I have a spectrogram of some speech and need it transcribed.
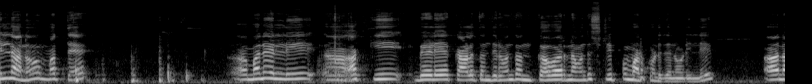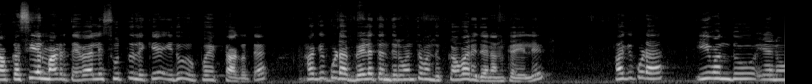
ಇಲ್ಲಿ ನಾನು ಮತ್ತೆ ಮನೆಯಲ್ಲಿ ಅಕ್ಕಿ, ಬೇಳೆ, ಕಾಳು ತಂದಿರುವಂಥ ಒಂದು ಕವರ್ನ ಒಂದು ಸ್ಟ್ರಿಪ್ ಮಾಡ್ಕೊಂಡಿದ್ದೆ ನೋಡಿ ಇಲ್ಲಿ. ನಾವು ಕಸಿಯನ್ನು ಮಾಡಿರ್ತೇವೆ, ಅಲ್ಲಿ ಸುತ್ತಲಿಕ್ಕೆ ಇದು ಉಪಯುಕ್ತ ಆಗುತ್ತೆ. ಹಾಗೆ ಕೂಡ ಬೇಳೆ ತಂದಿರುವಂಥ ಒಂದು ಕವರ್ ಇದೆ ನನ್ನ ಕೈಯಲ್ಲಿ. ಹಾಗೆ ಕೂಡ ಈ ಒಂದು ಏನು,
